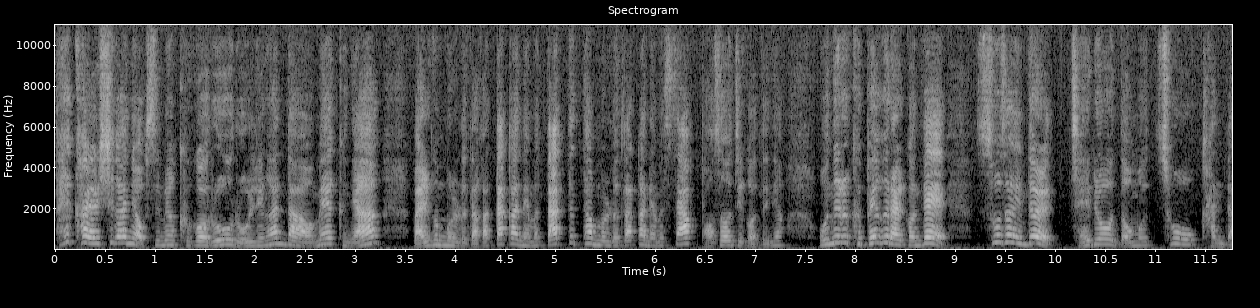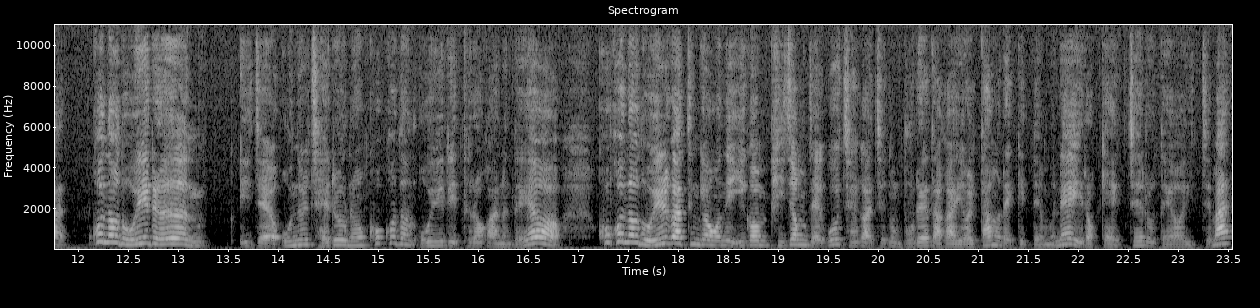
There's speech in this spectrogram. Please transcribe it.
팩할 시간이 없으면 그거로 롤링한 다음에 그냥 맑은 물로다가 닦아내면 따뜻한 물로 닦아내면 싹 벗어지거든요. 오늘은 그 팩을 할 건데 소장님들 재료 너무 초간단. 코코넛 오일은 이제 오늘 재료는 코코넛 오일이 들어가는데요. 코코넛 오일 같은 경우는 이건 비정제고 제가 지금 물에다가 열탕을 했기 때문에 이렇게 액체로 되어 있지만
